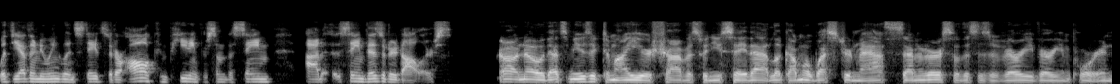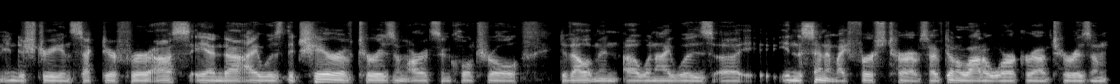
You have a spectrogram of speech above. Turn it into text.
with the other New England states that are all competing for some of the same uh, same visitor dollars? Oh no, that's music to my ears, Travis. When you say that, look, I'm a Western Mass senator, so this is a very, very important industry and sector for us. And uh, I was the chair of Tourism, Arts, and Cultural Development uh, when I was uh, in the Senate my first term. So I've done a lot of work around tourism.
